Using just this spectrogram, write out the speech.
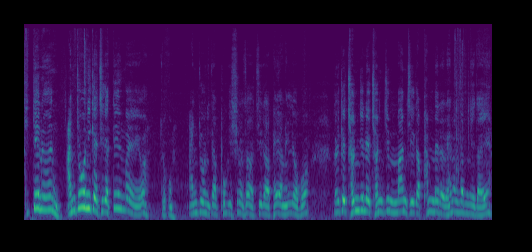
뒷대는 안 좋으니까 제가 뗀 거예요. 조금 안 좋으니까 보기 싫어서 제가 배양하려고 그러니까 전진의 전진만 제가 판매를 해놓은 겁니다. 예.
